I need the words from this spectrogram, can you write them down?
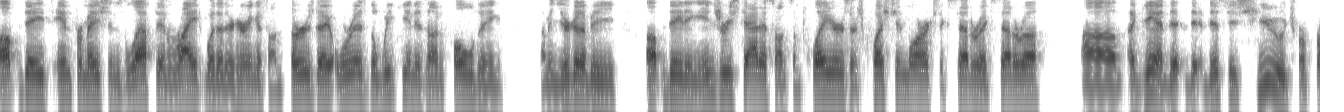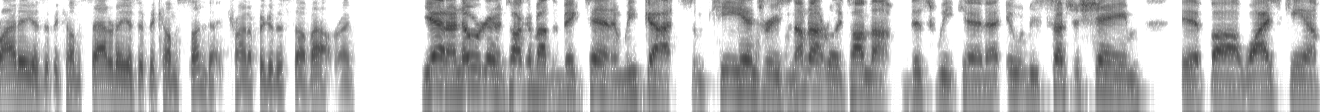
updates, informations left and right, whether they're hearing us on Thursday or as the weekend is unfolding. I mean, you're going to be updating injury status on some players. There's question marks, et cetera, et cetera. Uh, again, th- th- this is huge for Friday as it becomes Saturday, as it becomes Sunday, trying to figure this stuff out, right? Yeah, and I know we're going to talk about the Big Ten, and we've got some key injuries, and I'm not really talking about this weekend. It would be such a shame if uh, Wieskamp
